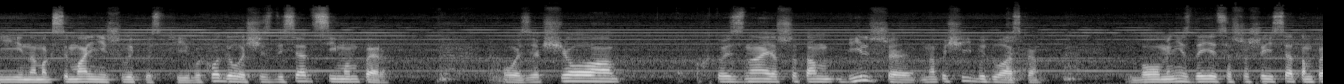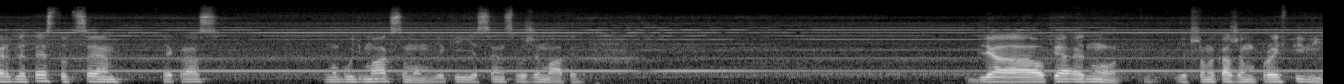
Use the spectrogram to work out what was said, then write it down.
і на максимальній швидкості виходило 67 ампер. Ось, якщо хтось знає, що там більше, напишіть, будь ласка. Бо мені здається, що 60 ампер для тесту це якраз, мабуть, максимум, який є сенс вижимати. Для ну, якщо ми кажемо про FPV,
